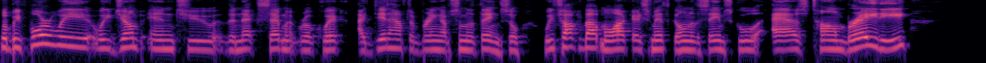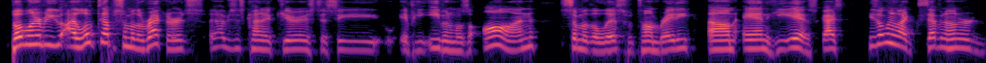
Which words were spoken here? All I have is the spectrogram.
So before we we jump into the next segment real quick, I did have to bring up some of the things. So we've talked about Malachi Smith going to the same school as Tom Brady. But whenever you I looked up some of the records, I was just kind of curious to see if he even was on some of the lists with Tom Brady. Um, and he is. Guys, he's only like 700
